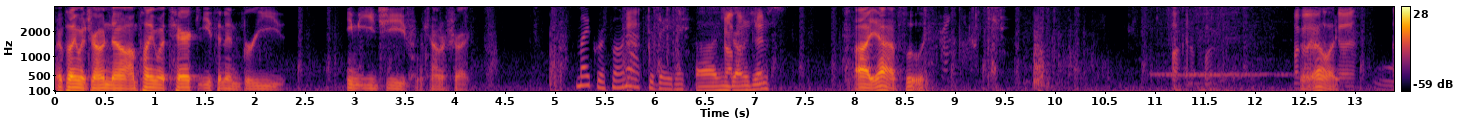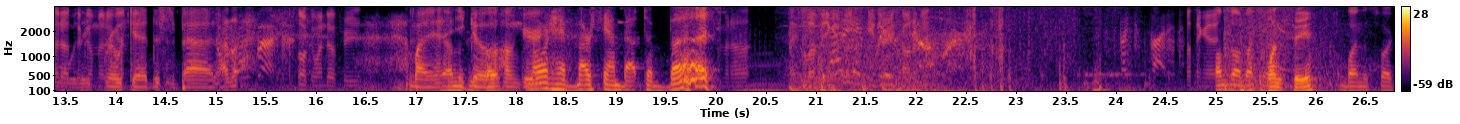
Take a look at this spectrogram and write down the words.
Are you playing with drone? No, I'm playing with Tarek, Ethan, and Breeze. Team EG from Counter Strike. Microphone activated. Uh, you Drop grab me, him, James? Uh, yeah, absolutely. Fucking of course. I'll Yeah, go get this guy. I'd have Ooh, to they go mid broke again. it. This is bad. I, li- Smoking window for you. my Yeah, I'm looking eco hunger. Lord have mercy, I'm about to bust. Coming out. I love being able to see their economy. Nothing A. Bombs on back. One C. I'm blind as fuck.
